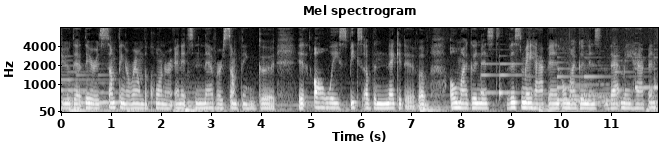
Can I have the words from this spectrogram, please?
you that there is something around the corner and it's never something good. It always speaks of the negative of, oh my goodness, this may happen. Oh my goodness, that may happen.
